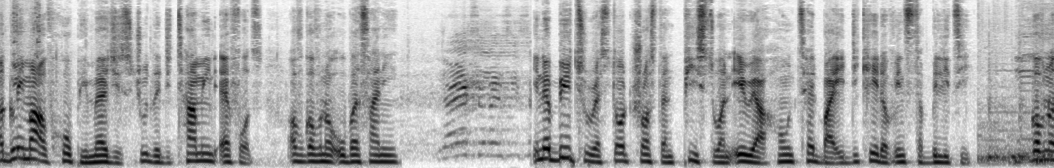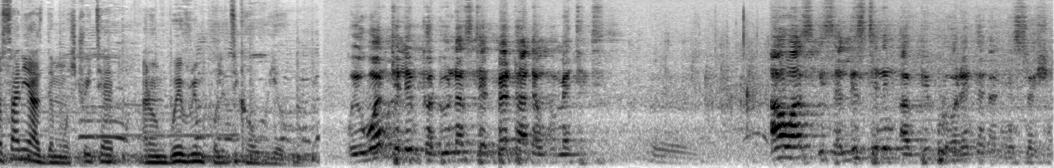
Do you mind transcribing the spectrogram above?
a glimmer of hope emerges through the determined efforts of Governor Uba Sani in a bid to restore trust and peace to an area haunted by a decade of instability. Governor Sani has demonstrated an unwavering political will. We want to leave Kaduna State better than we met it. Ours is a listening and people-oriented administration.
